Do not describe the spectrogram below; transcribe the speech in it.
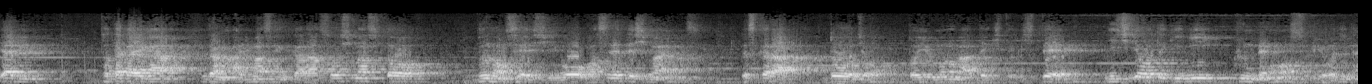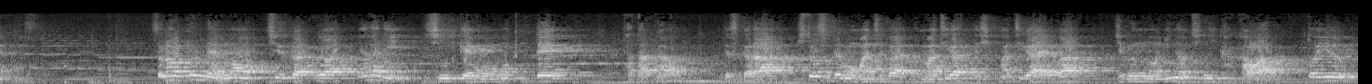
やはり戦いが普段ありませんからそうしますと武の精神を忘れてしまいます。ですから道場というものができてきて日常的に訓練をするようになります。その訓練の中核はやはり真剣を持って戦う。ですから一つでも間違間違って間違えば自分の命に関わるという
